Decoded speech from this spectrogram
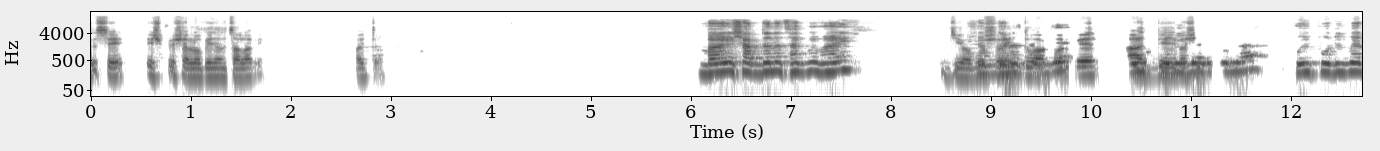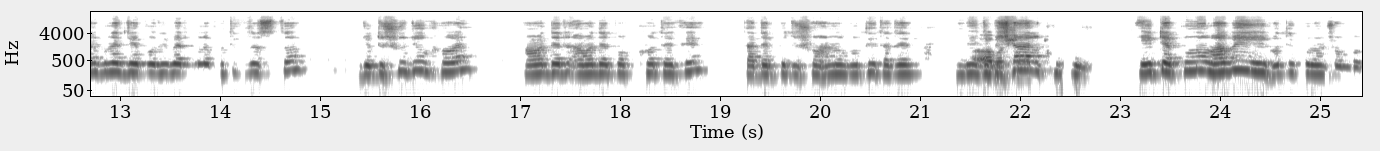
দেশে স্পেশাল অভিযান চালাবে হয়তো। ভাই সাবধানে থাকবে ভাই। জি অবশ্যই দোয়া। করবেন আর দেশবাসী পরিবারগুলা ওই পরিবারগুলো যে পরিবারগুলো ক্ষতিগ্রস্ত যদি সুযোগ হয় আমাদের আমাদের পক্ষ থেকে তাদের প্রতি সহানুভূতি তাদের বিশাল ক্ষতি এইটা কোনোভাবেই এই ক্ষতিপূরণ সম্ভব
